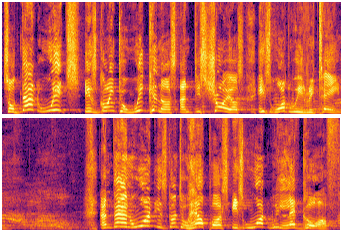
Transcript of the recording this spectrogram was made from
So that which is going to weaken us and destroy us is what we retain. And then what is going to help us is what we let go of.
